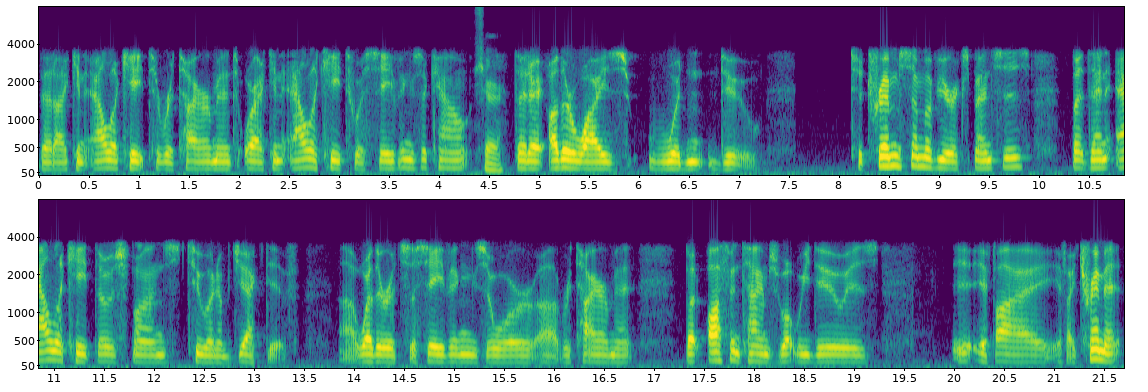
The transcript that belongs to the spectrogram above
that I can allocate to retirement or I can allocate to a savings account Sure. that I otherwise wouldn't do. To trim some of your expenses, but then allocate those funds to an objective, uh, whether it's a savings or uh, retirement. But oftentimes, what we do is, if I if I trim it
